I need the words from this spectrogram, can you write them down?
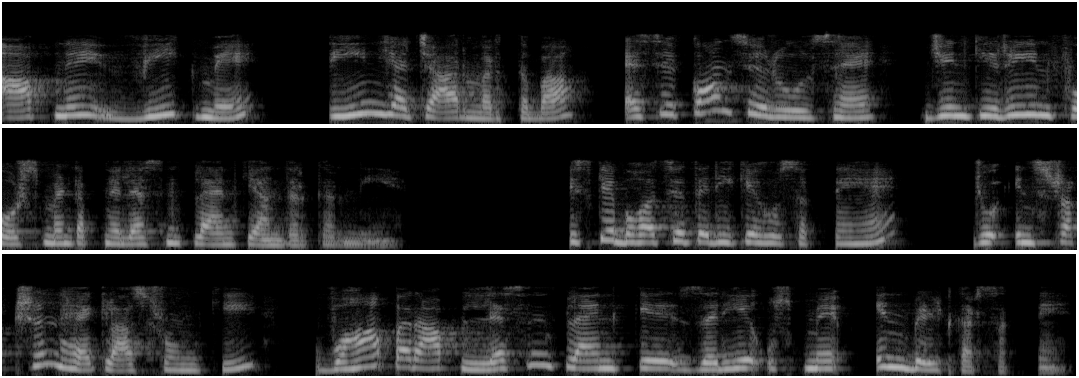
आपने वीक में तीन या चार मरतबा ऐसे कौन से रूल्स हैं जिनकी री अपने लेसन प्लान के अंदर करनी है? इसके बहुत से तरीके हो सकते हैं। जो इंस्ट्रक्शन है क्लासरूम की, वहाँ पर आप लेसन प्लान के ज़रिए उसमें इनबिल्ट कर सकते हैं।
